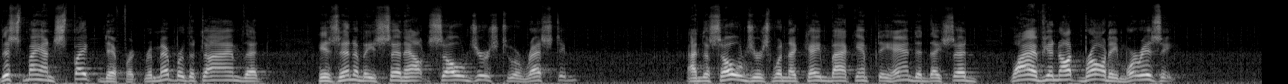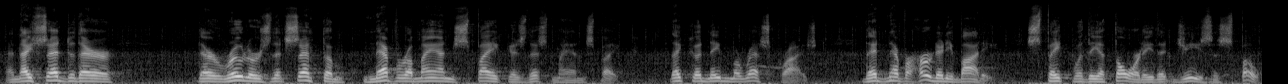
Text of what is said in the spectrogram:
This man spake different. Remember the time that his enemies sent out soldiers to arrest him. And the soldiers, when they came back empty handed, they said, Why have you not brought him? Where is he? And they said to their, their rulers that sent them, Never a man spake as this man spake. They couldn't even arrest Christ. They'd never heard anybody speak with the authority that Jesus spoke.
